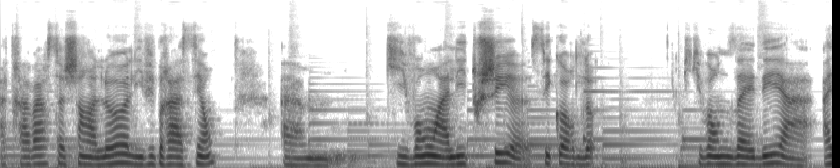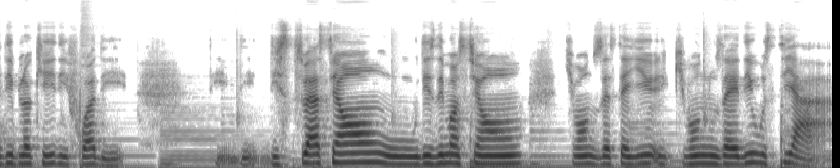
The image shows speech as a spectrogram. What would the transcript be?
à travers ce champ-là les vibrations euh, qui vont aller toucher euh, ces cordes-là, puis qui vont nous aider à, débloquer des fois des, des, situations ou des émotions qui vont nous essayer, qui vont nous aider aussi à,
